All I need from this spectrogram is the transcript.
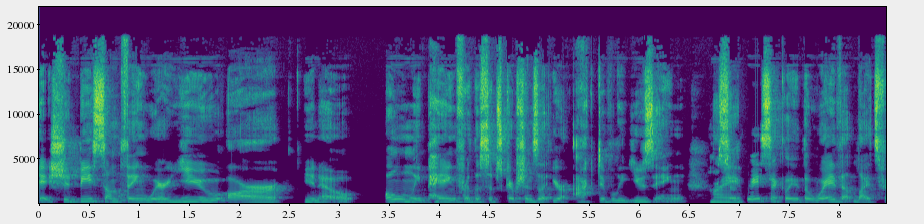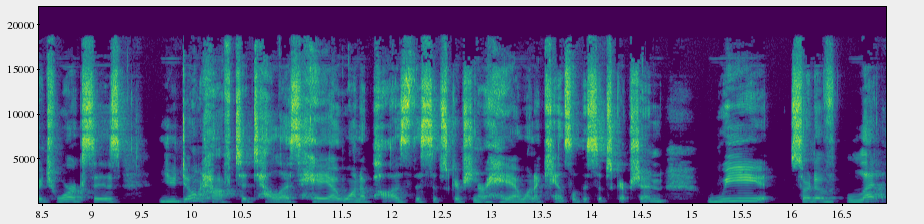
It should be something where you are, you know, only paying for the subscriptions that you're actively using. Right. So basically, the way that LightSwitch works is you don't have to tell us, hey, I want to pause the subscription or hey, I want to cancel the subscription. We sort of let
